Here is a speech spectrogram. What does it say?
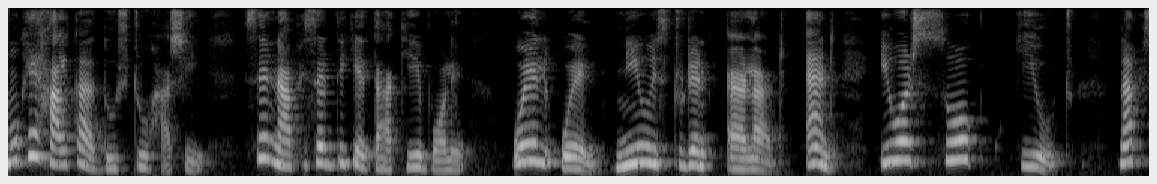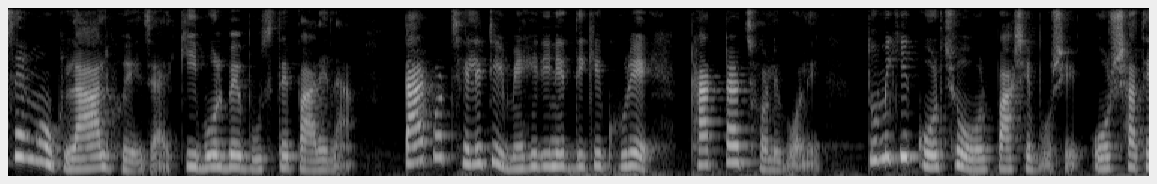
মুখে হালকা দুষ্টু হাসি। সে নাফিসার দিকে তাকিয়ে বলে well well new student alert and you are so cute নাফিসের মুখ লাল হয়ে যায়, কি বলবে বুঝতে পারে না। তারপর ছেলেটি মেহেরিনের দিকে ঘুরে ঠাট্টার ছলে বলে, তুমি কি করছ ওর পাশে বসে? ওর সাথে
